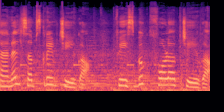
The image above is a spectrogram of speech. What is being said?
ചാനൽ സബ്സ്ക്രൈബ് ചെയ്യുക ഫേസ്ബുക്ക് ഫോളോ അപ്പ് ചെയ്യുക.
